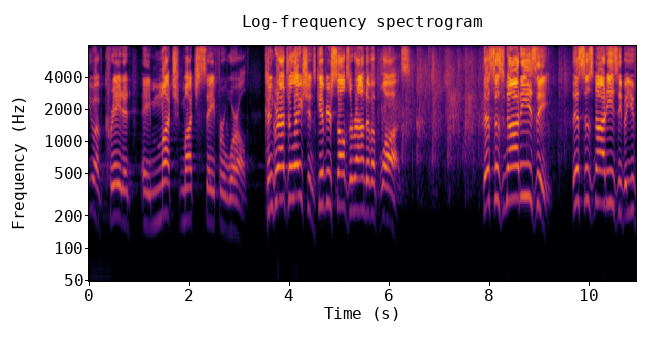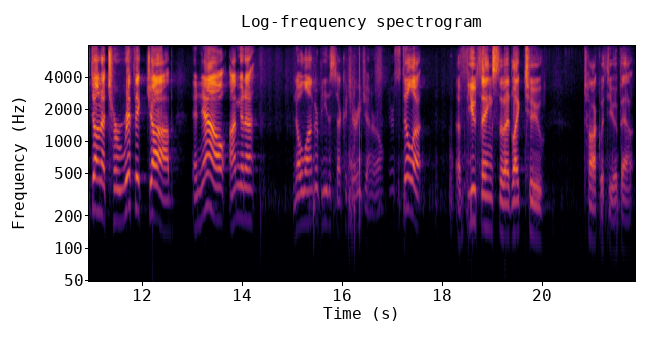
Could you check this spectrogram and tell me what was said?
You have created a much, much safer world. Congratulations, give yourselves a round of applause. This is not easy. This is not easy, but you've done a terrific job. And now I'm going to no longer be the Secretary General. There's still a, a few things that I'd like to talk with you about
